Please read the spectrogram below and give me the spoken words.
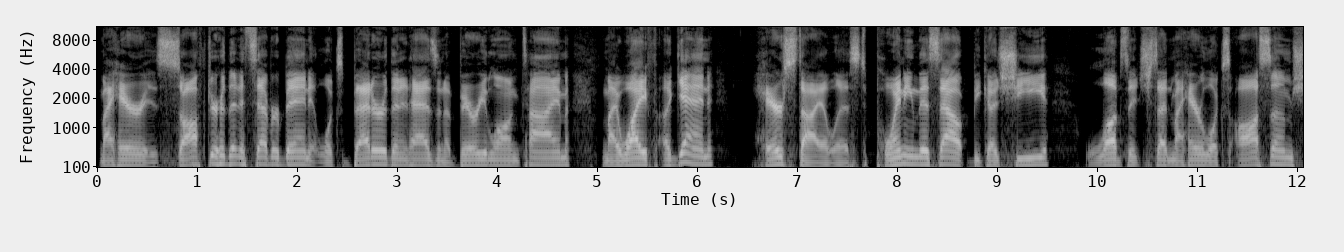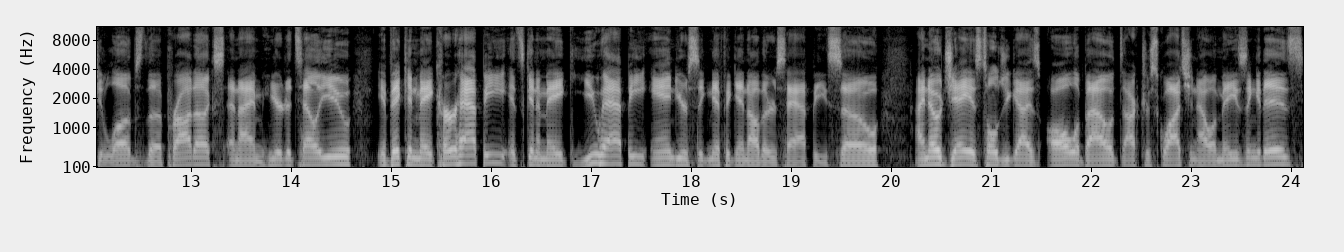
My hair is softer than it's ever been. It looks better than it has in a very long time. My wife, again, hairstylist, pointing this out because she loves it. She said my hair looks awesome. She loves the products, and I am here to tell you if it can make her happy, it's going to make you happy and your significant others happy. So I know Jay has told you guys all about Dr. Squatch and how amazing it is.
